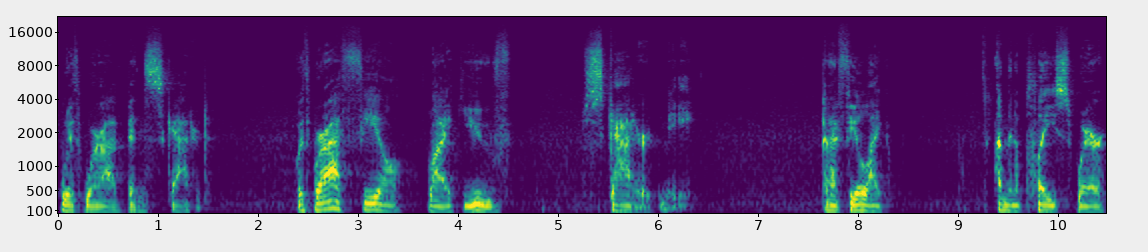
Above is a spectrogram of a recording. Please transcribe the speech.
with where I've been scattered? With where I feel like you've scattered me. And I feel like I'm in a place where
